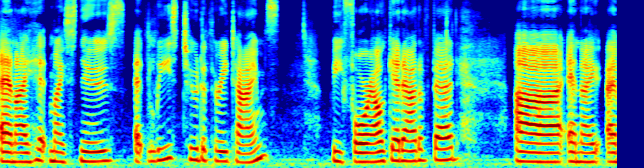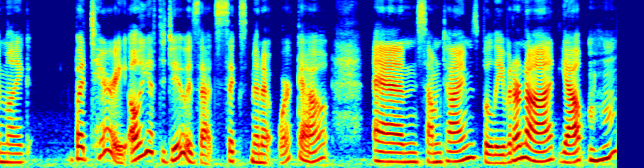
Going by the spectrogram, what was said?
and I hit my snooze at least two to three times before I'll get out of bed. Uh, and I, I'm like, but Terry, all you have to do is that six minute workout. And sometimes, believe it or not, yep, mm-hmm,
